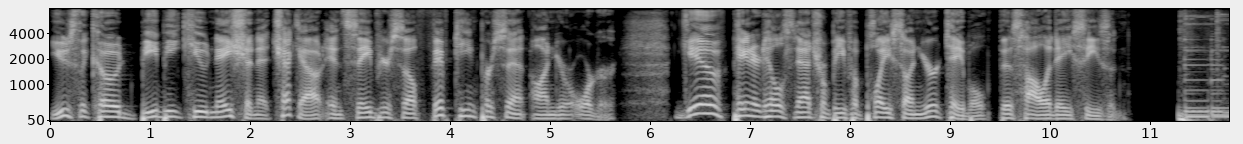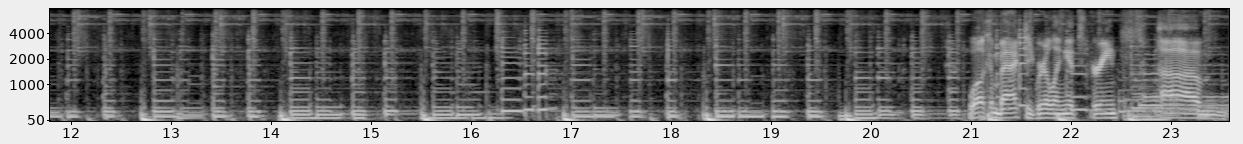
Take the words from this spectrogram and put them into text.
Use the code BBQ at checkout and save yourself 15% on your order. Give Painted Hills Natural Beef a place on your table this holiday season. Welcome back to Grilling It's Green. Um,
